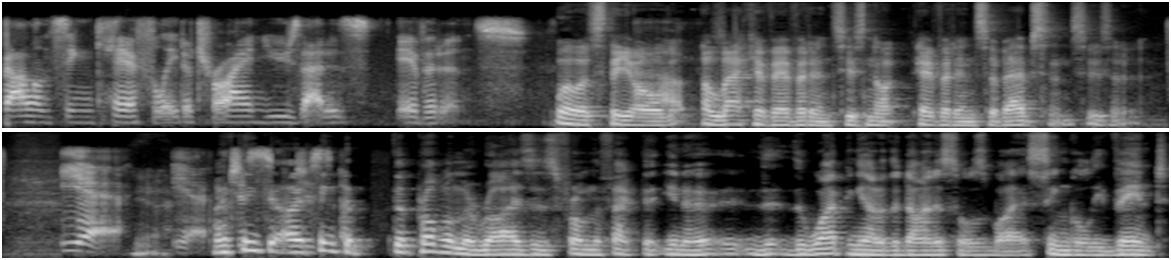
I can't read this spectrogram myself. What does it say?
balancing carefully to try and use that as evidence. Well, it's the old um, a lack of evidence is not evidence of absence, is it? Yeah, yeah. yeah I think is, I think the, the problem arises from the fact that you know the, the wiping out of the dinosaurs by a single event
